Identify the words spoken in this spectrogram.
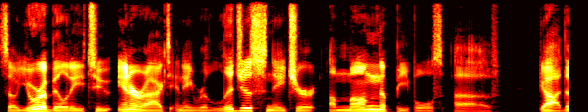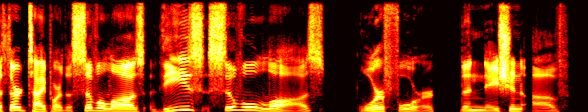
so, your ability to interact in a religious nature among the peoples of God. The third type are the civil laws. These civil laws were for the nation of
